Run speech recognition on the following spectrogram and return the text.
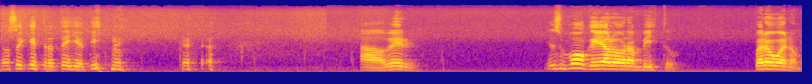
No sé qué estrategia tiene. A ver. Yo supongo que ya lo habrán visto. Pero bueno.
